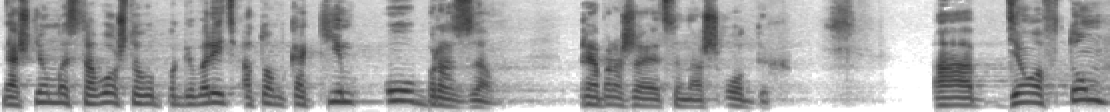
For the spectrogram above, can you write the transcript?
Начнем мы с того, чтобы поговорить о том, каким образом преображается наш отдых – дело в том,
